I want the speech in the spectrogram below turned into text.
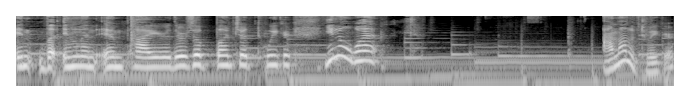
in the Inland Empire. There's a bunch of tweakers. You know what? I'm not a tweaker.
